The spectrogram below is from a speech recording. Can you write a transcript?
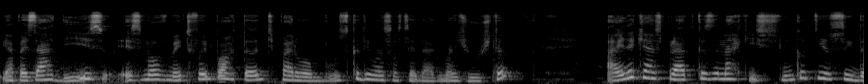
E apesar disso, esse movimento foi importante para uma busca de uma sociedade mais justa, ainda que as práticas anarquistas nunca tinham sido,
